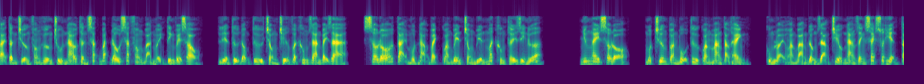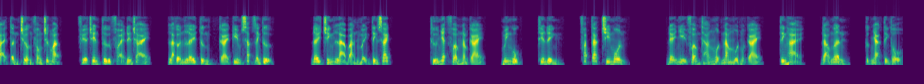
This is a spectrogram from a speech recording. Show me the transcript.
tại tần trường phong hướng chủ não thần sắc bắt đầu sắc phong bản mệnh tinh về sau, liền tự động từ trong chữ vật không gian bay ra, sau đó tại một đạo bạch quang bên trong biến mất không thấy gì nữa. Nhưng ngay sau đó, một chương toàn bộ từ quang mang tạo thành, cùng loại hoàng bảng đồng dạng chiều ngang danh sách xuất hiện tại tần trường phong trước mặt, phía trên từ phải đến trái, là cấn lấy từng cái kim sắc danh tự. Đây chính là bản mệnh tinh sách. Thứ nhất phẩm năm cái, minh ngục, thiên đình pháp tác chi môn. Đệ nhị phẩm tháng một năm một một cái, tinh hải, đạo ngân, cực nhạc tỉnh thổ,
